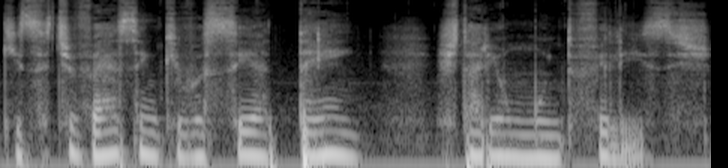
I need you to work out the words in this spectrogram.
que, se tivessem o que você tem, estariam muito felizes.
